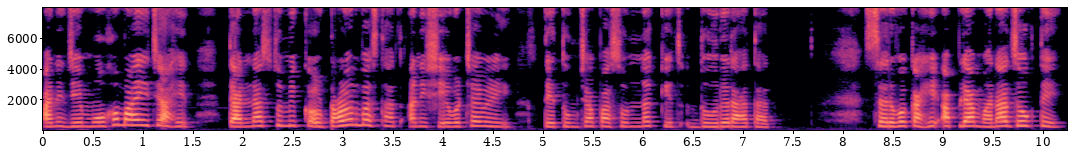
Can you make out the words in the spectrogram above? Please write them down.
आणि जे मोहमायेचे आहेत त्यांनाच तुम्ही कवटाळून बसतात आणि शेवटच्या वेळी ते तुमच्यापासून नक्कीच दूर राहतात. सर्व काही आपल्या मनात झोकते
